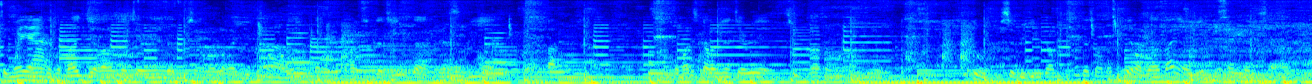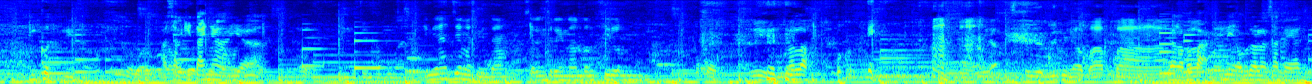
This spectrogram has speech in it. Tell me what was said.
Cuma ya. tetap aja kalau misalnya ceweknya nggak bisa ngelola kayak gitu mau kita tetap cinta cinta. Iya otomatis kalau misalnya cewek suka sama kamu tuh bisa bikin kamu cinta sama dia. Rata-ratanya gitu. Bisa ya bisa. Ikut gitu. Iya, asal kitanya ya ini aja Mas Bintang. Sering-sering nonton film. Oke. Enggak lah iya. Nggak apa-apa. Udah nggak apa-apa. Ini obrolan santai aja.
